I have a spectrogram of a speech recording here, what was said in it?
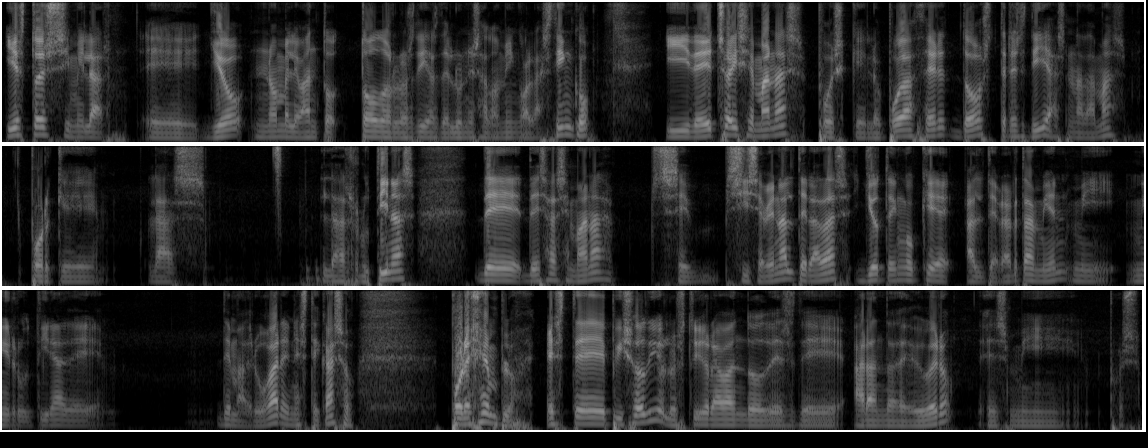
Y esto es similar. Eh, yo no me levanto todos los días de lunes a domingo a las 5. Y de hecho hay semanas pues que lo puedo hacer dos, tres días nada más. Porque las, las rutinas de, de esa semana, se, si se ven alteradas, yo tengo que alterar también mi, mi rutina de, de madrugar en este caso. Por ejemplo, este episodio lo estoy grabando desde Aranda de Duero, es mi, pues,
